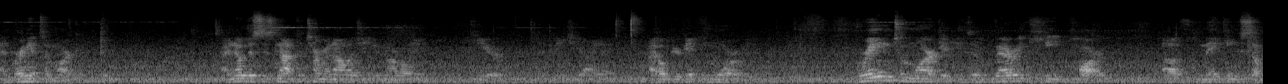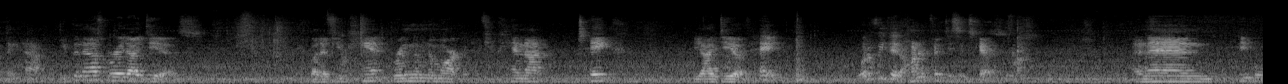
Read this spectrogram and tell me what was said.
and bring it to market. I know this is not the terminology you normally hear at BGIA. I hope you're getting more of it. Bring to market is a very key part of making something happen. You can have great ideas, but if you can't bring them to market, cannot take the idea of, hey, what if we did 156 characters? And then people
